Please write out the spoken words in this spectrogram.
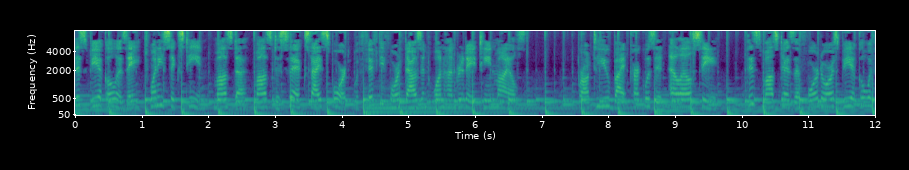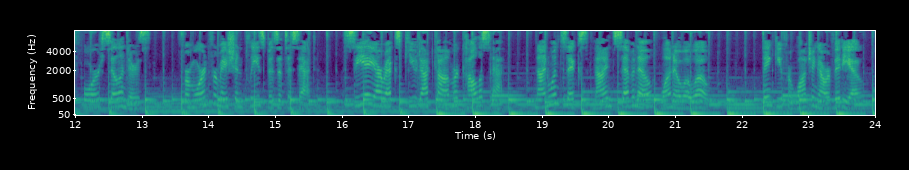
This vehicle is a 2016 Mazda, Mazda 6 i-Sport with 54,118 miles. Brought to you by Carquisite LLC. This Mazda is a four-doors vehicle with four cylinders. For more information please visit us at carxq.com or call us at 916-970-1000. Thank you for watching our video.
